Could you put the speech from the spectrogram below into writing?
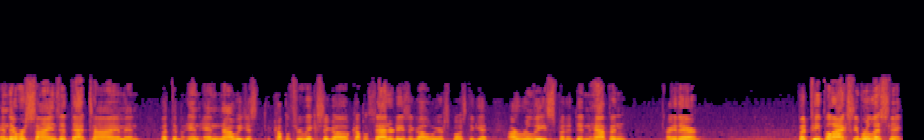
And there were signs at that time, and but the, and, and, now we just a couple three weeks ago, a couple Saturdays ago, we were supposed to get our release, but it didn't happen. Are you there? But people actually were listening.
